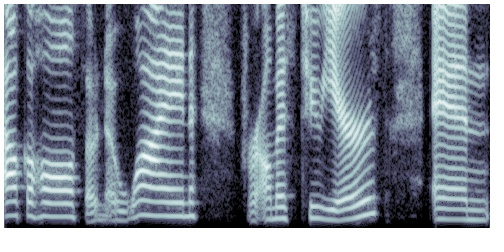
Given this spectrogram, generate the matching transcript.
alcohol, so no wine for almost 2 years and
